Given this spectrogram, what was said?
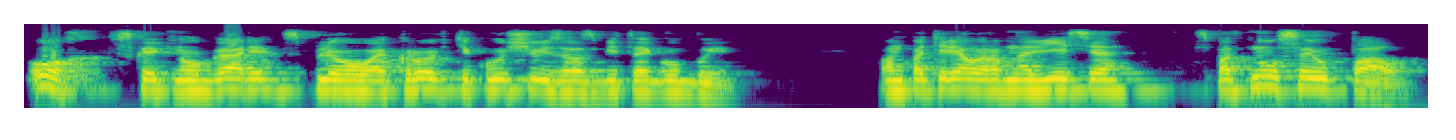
«Ох!» – вскрикнул Гарри, сплевывая кровь, текущую из разбитой губы. Он потерял равновесие, споткнулся и упал,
